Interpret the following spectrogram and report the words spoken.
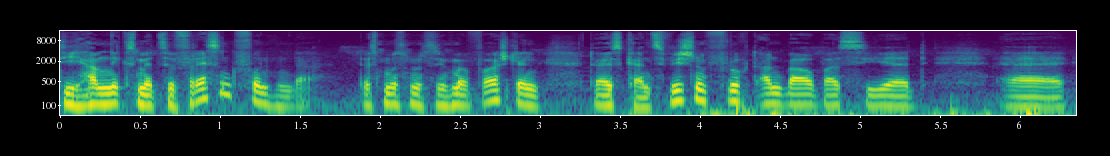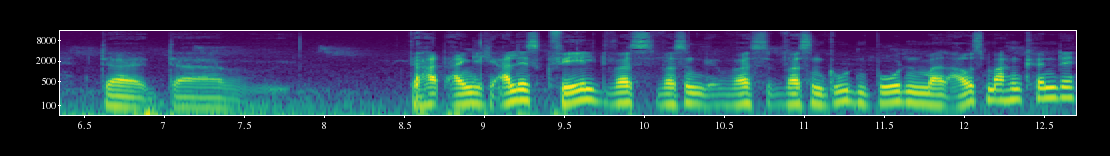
Die haben nichts mehr zu fressen gefunden da. Das muss man sich mal vorstellen. Da ist kein Zwischenfruchtanbau passiert. Äh, da, da da hat eigentlich alles gefehlt, was, was, ein, was, was einen guten Boden mal ausmachen könnte.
